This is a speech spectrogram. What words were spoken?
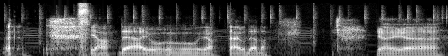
ja, det er jo Ja, det er jo det, da. Jeg eh,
